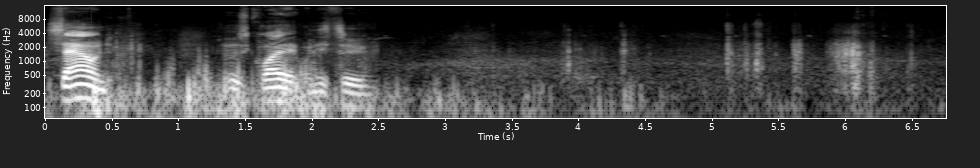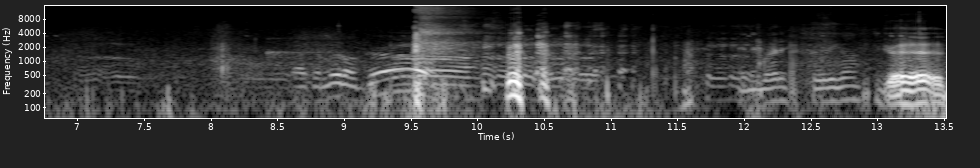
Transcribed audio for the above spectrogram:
Sound. It was quiet when you threw. Like a little girl. Anybody? Go? Go ahead.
